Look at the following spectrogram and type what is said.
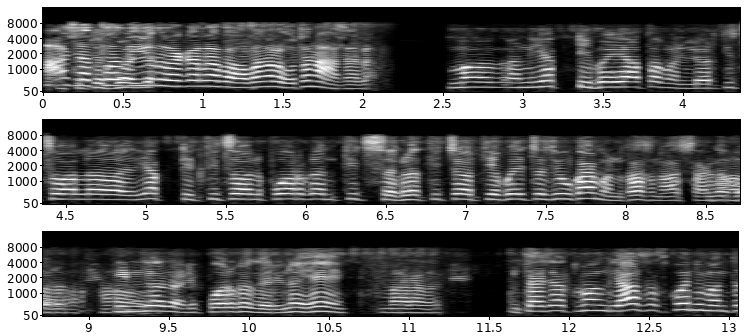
अशा ते तो बघ- विरोधकाला भावनाला होतं ना हसायला मग आणि एकटी बाई आता म्हणल्यावर तिचं वालं एकटी तिचं वालं पोरग आणि तीच सगळं तिच्यावर त्या बाईचा जीव काय म्हणत असं आज सांगा बरं. हो, तीन हो. दिवस झाले पोरग घरी नाही हे बरोबर. आणि त्याच्यात मग असंच कोणी म्हणतं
